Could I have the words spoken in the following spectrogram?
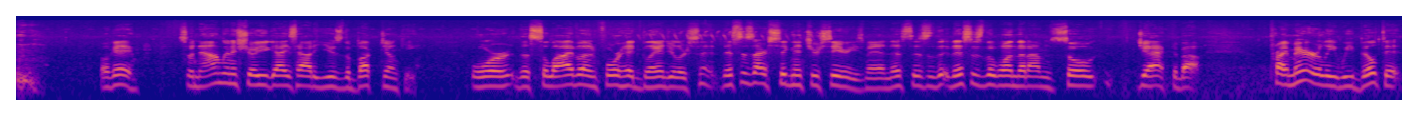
okay, so now I'm going to show you guys how to use the buck junkie or the saliva and forehead glandular scent. This is our signature series, man. This, this, is the, this is the one that I'm so jacked about. Primarily, we built it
